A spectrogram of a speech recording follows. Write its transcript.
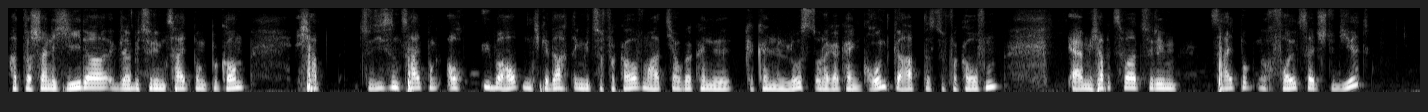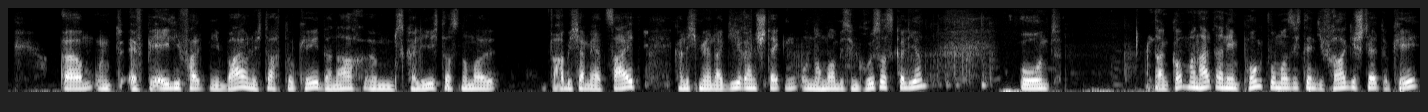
Hat wahrscheinlich jeder, glaube ich, zu dem Zeitpunkt bekommen. Ich habe zu diesem Zeitpunkt auch überhaupt nicht gedacht, irgendwie zu verkaufen. Hatte ich auch gar keine, gar keine Lust oder gar keinen Grund gehabt, das zu verkaufen. Ähm, ich habe zwar zu dem Zeitpunkt noch Vollzeit studiert ähm, und FBA lief halt nebenbei und ich dachte, okay, danach ähm, skaliere ich das nochmal. Da habe ich ja mehr Zeit, kann ich mehr Energie reinstecken und nochmal ein bisschen größer skalieren. Und dann kommt man halt an den Punkt, wo man sich dann die Frage stellt, okay,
